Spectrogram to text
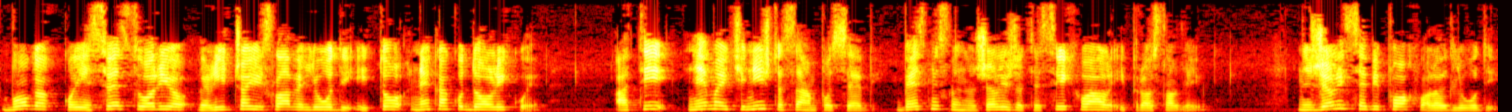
Boga koji je sve stvorio veličaju i slave ljudi i to nekako dolikuje. A ti, nemajući ništa sam po sebi, besmisleno želiš da te svi hvale i proslavljaju. Ne želi sebi pohvale od ljudi,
